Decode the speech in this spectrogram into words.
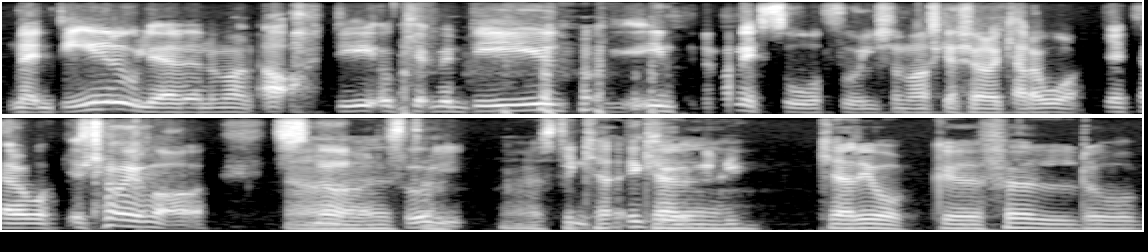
Nej, det är roligare när man... Ja, det är okej, men det är ju inte när man är så full som man ska köra karaoke. Karaoke ska man ju vara Ja, just det. Ja, just det. Inte då,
